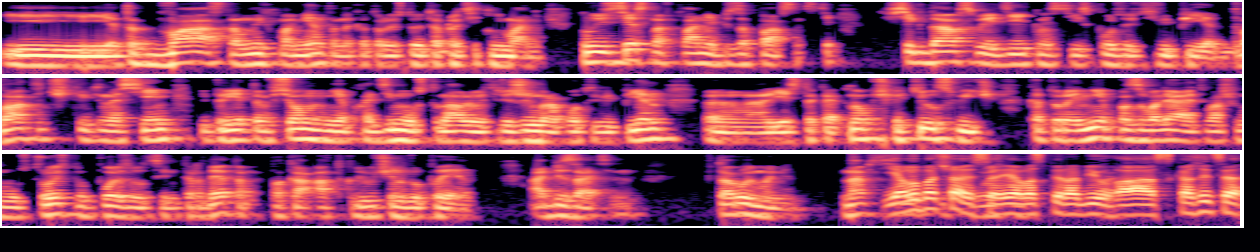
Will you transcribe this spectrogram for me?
И это два основных момента, на которые стоит обратить внимание. Ну, естественно, в плане безопасности. Всегда в своей деятельности используйте VPN 24 на 7, и при этом всем необходимо устанавливать режим работы работы VPN э, есть такая кнопочка Kill Switch, которая не позволяет вашему устройству пользоваться интернетом, пока отключен VPN. Обязательно. Второй момент. На все я выбачаюся я вас пераб'ю а скажите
